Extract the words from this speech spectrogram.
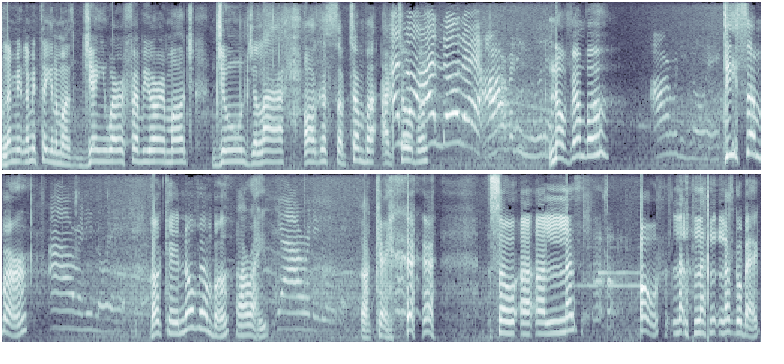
let me let me tell you the months: January, February, March, June, July, August, September, October, I know, I know that. I already know that. November, I already know that. December. I already know that. Okay, November. All right. Yeah, I already know that. Okay. so uh, uh, let's. Oh, let, let, let's go back.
